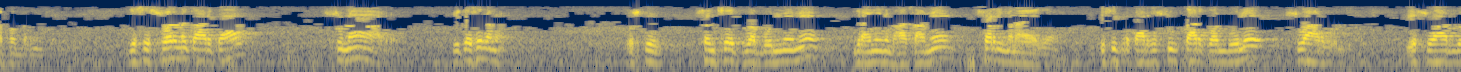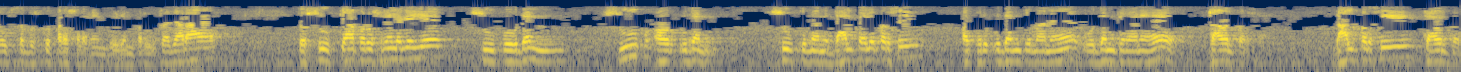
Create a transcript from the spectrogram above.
अपबन जैसे स्वर्णकार का सुनार, ये कैसे बना? उसको संक्षेप हुआ बोलने में, ग्रामीण भाषा में सरल बनाया गया। इसी प्रकार से सूपकार कौन बोले? स्वार बोले। ये स्वार लोग सब उसको परस रहे भोजन पर उठा जा रहा है। तो सूप क्या परोसने लगे ये सूप उदन सूप और उदन। सूप के माने दाल पहले पर से, और फिर उदन के माने है उदन के माने है चावल पर दाल पर से, चावल पर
